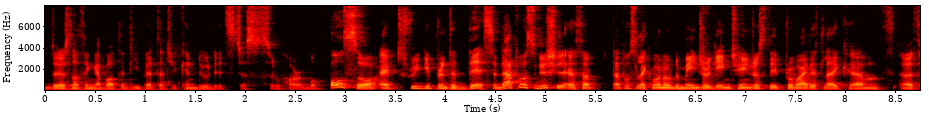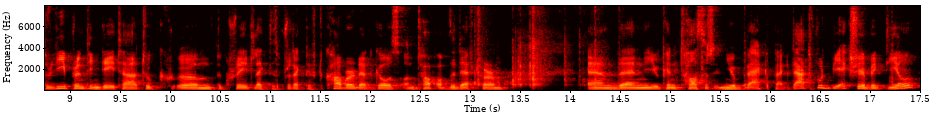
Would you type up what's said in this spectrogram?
There's nothing about the D-pad that you can do. It's just so horrible. Also, I 3D printed this, and that was initially I thought that was like one of the major game changers. They provided like um, 3D uh, printing data to um, to create like this protective cover that goes on top of the DevTerm. And then you can toss it in your backpack. That would be actually a big deal.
